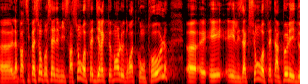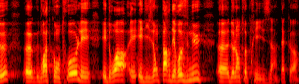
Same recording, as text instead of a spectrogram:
Euh, la participation au conseil d'administration reflète directement le droit de contrôle et, les actions reflètent un peu les deux, droit de contrôle et, droit, et, disons, par des revenus de l'entreprise. D'accord?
